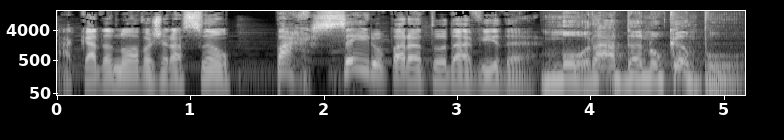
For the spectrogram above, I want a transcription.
A cada nova geração, parceiro para toda a vida. Morada no campo.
